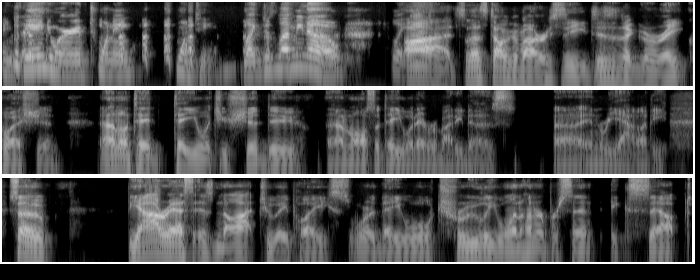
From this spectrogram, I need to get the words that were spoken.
in January of 2020. Like, just let me know, please. All right, so let's talk about receipts. This is a great question. And I'm going to tell- tell you what you should do, and I'm going to also tell you what everybody does uh, in reality. So, the IRS is not to a place where they will truly 100% accept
